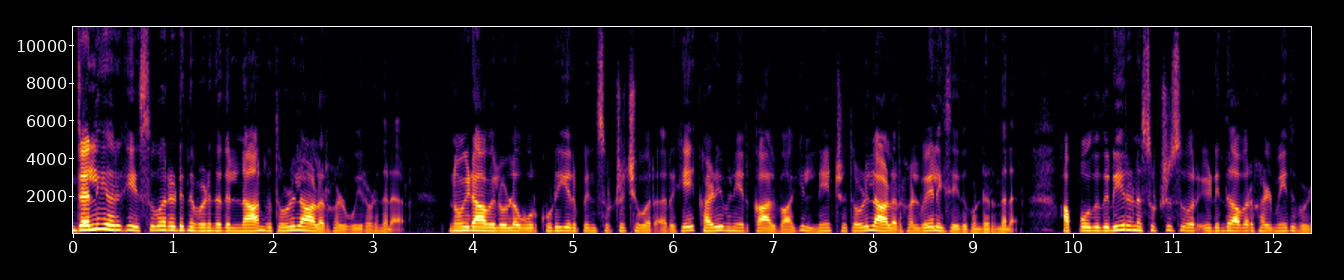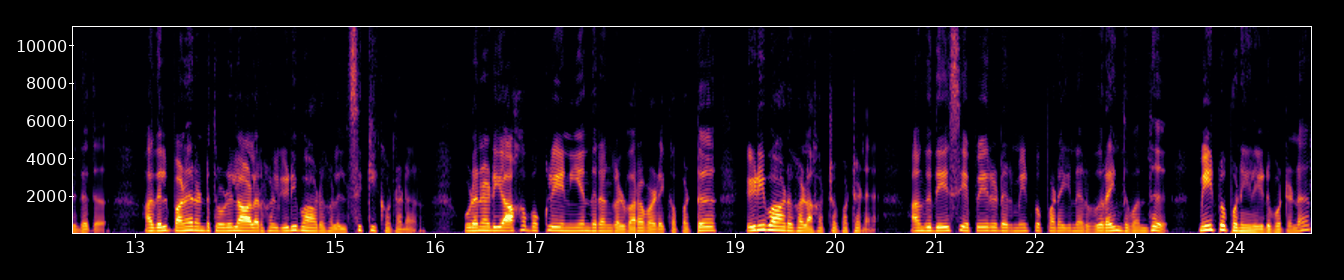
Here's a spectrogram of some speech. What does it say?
டெல்லி அருகே சுவரிடிந்து விழுந்ததில் நான்கு தொழிலாளர்கள் உயிரிழந்தனர். நொய்டாவில் உள்ள ஓர் குடியிருப்பின் சுற்றுச்சுவர் அருகே கழிவுநீர் கால்வாயில் நேற்று தொழிலாளர்கள் வேலை செய்து கொண்டிருந்தனர். அப்போது திடீரென சுற்றுச்சுவர் இடிந்து அவர்கள் மீது விழுந்தது. அதில் பனிரண்டு தொழிலாளர்கள் இடிபாடுகளில் சிக்கிக் கொண்டனர். உடனடியாக பொக்லேன் இயந்திரங்கள் வரவழைக்கப்பட்டு இடிபாடுகள் அகற்றப்பட்டன. அங்கு தேசிய பேரிடர் மீட்புப் படையினர் விரைந்து வந்து மீட்புப் பணியில் ஈடுபட்டனர்.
